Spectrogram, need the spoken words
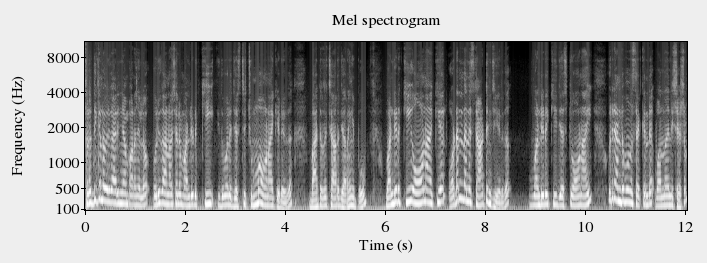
ശ്രദ്ധിക്കേണ്ട ഒരു കാര്യം ഞാൻ പറഞ്ഞല്ലോ. ഒരു കാരണവശാലും വണ്ടിയുടെ കീ ഇതുപോലെ ജസ്റ്റ് ചുമ്മാ ഓൺ ആക്കിയിടരുത്. ബാറ്ററി ചാർജ് ഇറങ്ങിപ്പോവും. വണ്ടിയുടെ കീ ഓൺ ആക്കിയാൽ ഉടൻ തന്നെ സ്റ്റാർട്ടും ചെയ്യരുത്. വണ്ടിയുടെ കീ ജസ്റ്റ് ഓൺ ആയി ഒരു രണ്ട് മൂന്ന് സെക്കൻഡ് വന്നതിന് ശേഷം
